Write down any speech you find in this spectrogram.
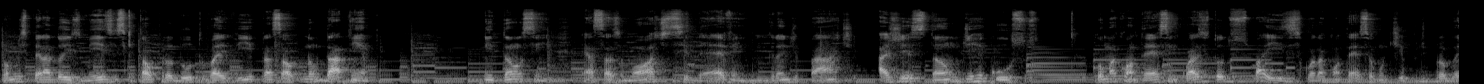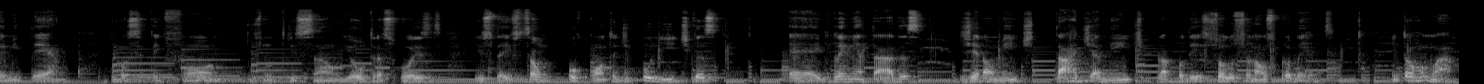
vamos esperar dois meses que tal produto vai vir para saúde. Não dá tempo. Então, assim, essas mortes se devem, em grande parte, à gestão de recursos, como acontece em quase todos os países. Quando acontece algum tipo de problema interno, que você tem fome, desnutrição e outras coisas, isso daí são por conta de políticas é, implementadas geralmente tardiamente para poder solucionar os problemas. Então vamos lá.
